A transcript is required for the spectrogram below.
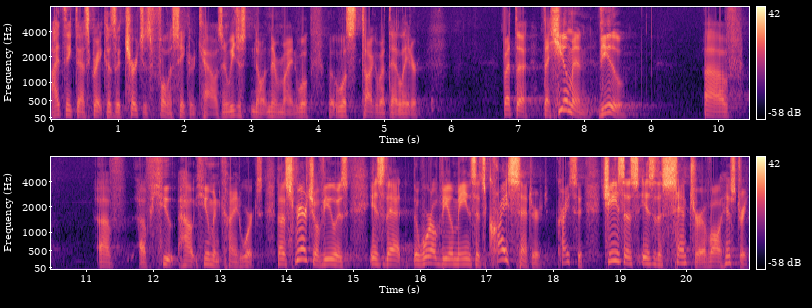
I think that's great because the church is full of sacred cows, and we just no, never mind. We'll we'll talk about that later. But the the human view of of of hu- how humankind works. Now, the spiritual view is is that the worldview means it's Christ centered. Christ, Jesus is the center of all history.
